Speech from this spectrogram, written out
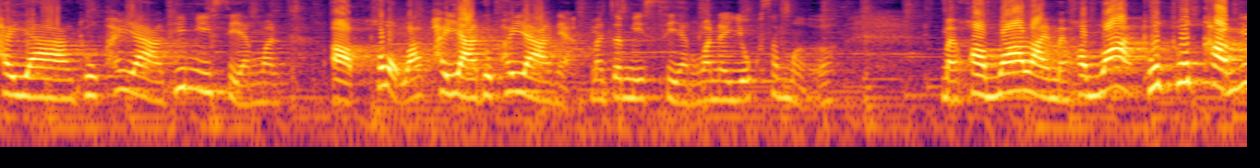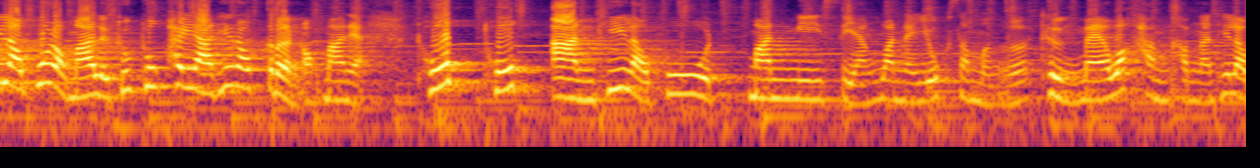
พยางทุกพยางที่มีเสียงมันเขาบอกว่าพยางทุกพยางเนี่ยมันจะมีเสียงวรรณยุกต์เสมอ หมายความว่าอะไรหมายความว่าทุกๆคำที่เราพูดออกมา หรือทุก ๆ พยางค์ที่เราเกริ่นออกมาเนี่ยทุกๆอันที่เราพูด มันมีเสียงวรรณยุกต์เสมอ ถึงแม้ว่าคำคำนั้นที่เรา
